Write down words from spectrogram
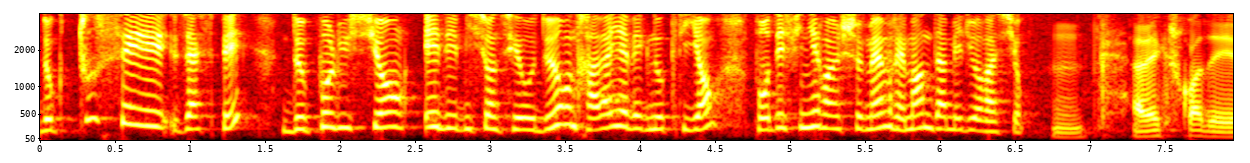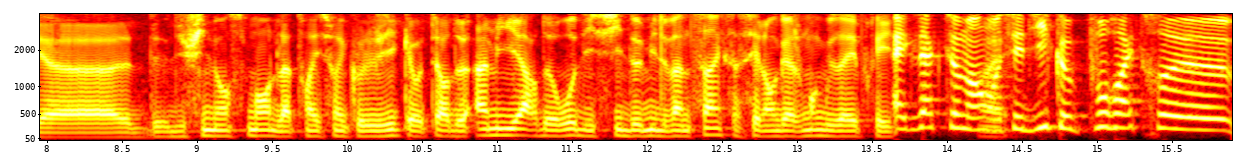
Donc tous ces aspects de pollution et d'émissions de CO2, on travaille avec nos clients pour définir un chemin vraiment d'amélioration. Hmm. Avec, je crois, des, euh, du financement de la transition écologique à hauteur de 1 milliard d'euros d'ici 2025, ça c'est l'engagement que vous avez pris. Exactement. On s'est dit que pour, être, euh,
